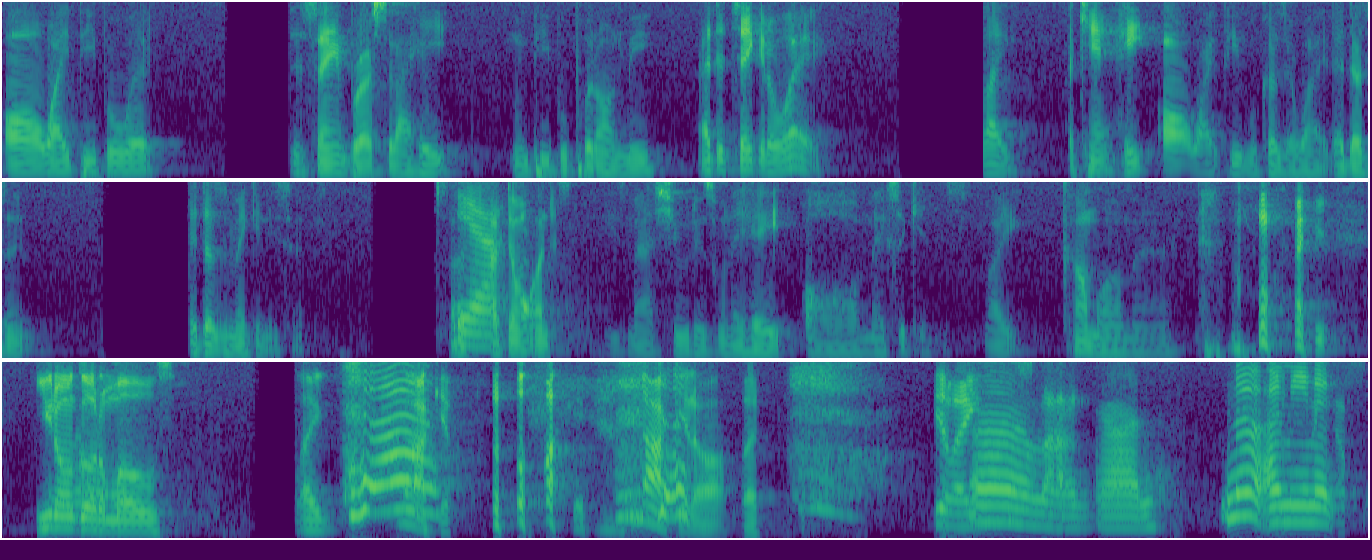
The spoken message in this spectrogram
all white people with, the same brush that I hate when people put on me. I had to take it away. Like I can't hate all white people because they're white. That doesn't. It doesn't make any sense. So I- I, don't understand these mass shooters when they hate all Mexicans. Like, come on, man. Like, you don't go to. Moe's. Like, knock it, knock it off. But you're like, oh just oh stop. my god. No, I mean it's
